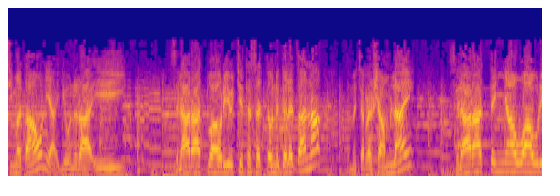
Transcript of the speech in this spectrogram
ሲመጣውን ያየውን ራእይ። ስለ አራቱ አውሬዎች የተሰጠውን ገለጻና በመጨረሻም ላይ ስለ አራተኛው አውሬ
